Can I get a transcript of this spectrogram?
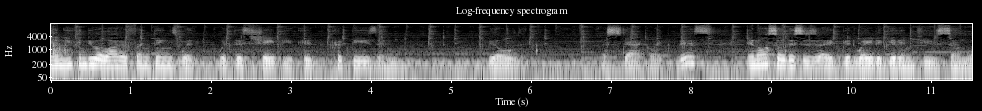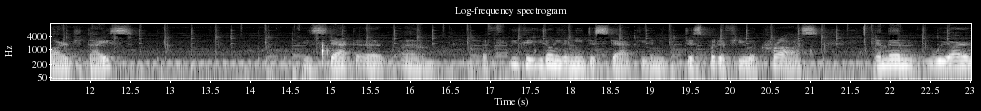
And you can do a lot of fun things with, with this shape. You could cook these and build a stack like this. And also this is a good way to get into some large dice. You stack a, um, a you, could, you don't even need to stack, you can just put a few across. And then we are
